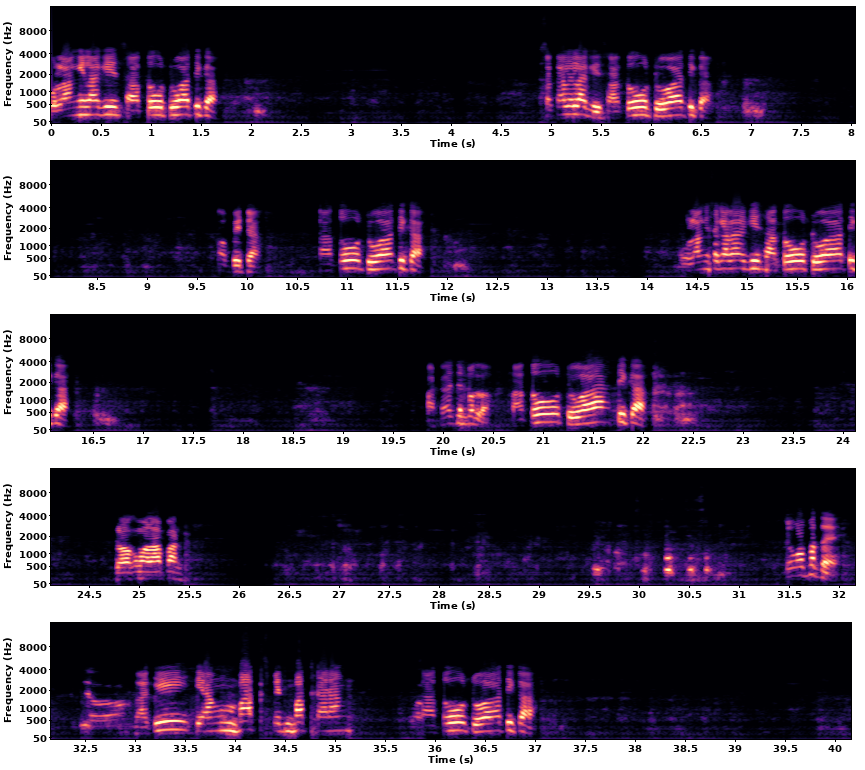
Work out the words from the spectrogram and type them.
ulangi lagi 1 2 3 sekali lagi 1 2 3 oh beda 1 2 3 ulangi sekali lagi. 1 2 3 padahal cepet loh. 1 2 3 0,8 cukup deh lagi yang 4 speed 4 sekarang. 1 2 3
